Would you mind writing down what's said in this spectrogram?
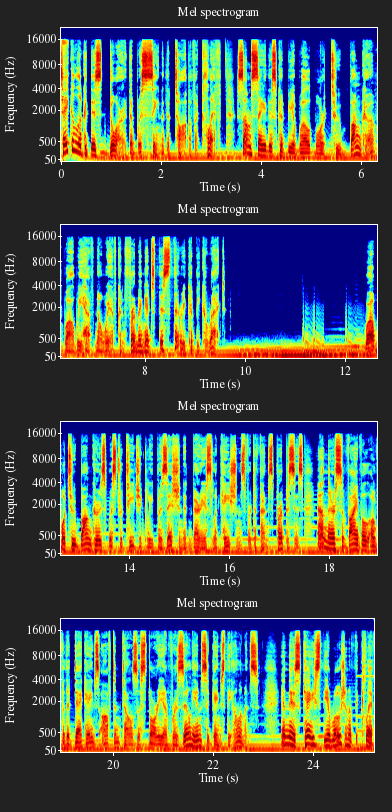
Take a look at this door that was seen at the top of a cliff. Some say this could be a World War II bunker. While we have no way of confirming it, this theory could be correct. World War II bunkers were strategically positioned in various locations for defense purposes, and their survival over the decades often tells a story of resilience against the elements. In this case, the erosion of the cliff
